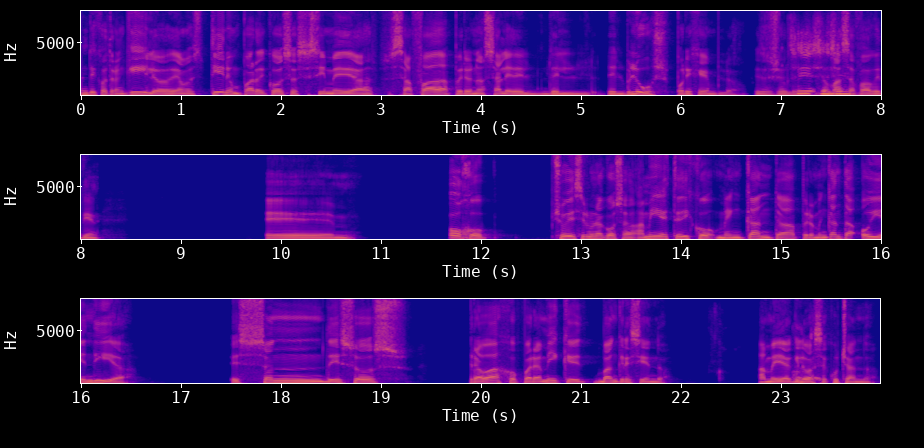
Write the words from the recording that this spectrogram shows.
Un disco tranquilo, digamos, tiene un par de cosas así medias zafadas, pero no sale del, blues, por ejemplo. Eso es lo, más zafado que tiene. Eh, ojo, yo voy a decir una cosa. A mí este disco me encanta, pero me encanta hoy en día. son de esos trabajos para mí que van creciendo. a medida que lo vas escuchando.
